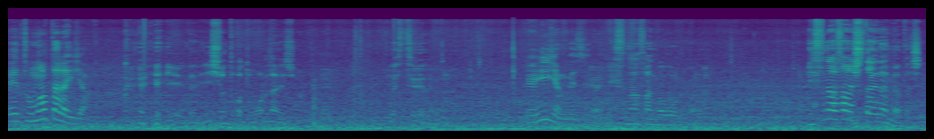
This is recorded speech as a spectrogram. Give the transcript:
え泊まったらいいじゃん。いや一緒のとこ泊まれないでしょ。いや失礼だから。いやいいじゃん別に。リスナーさんがおるから。リスナーさん主体なんだよ私ね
